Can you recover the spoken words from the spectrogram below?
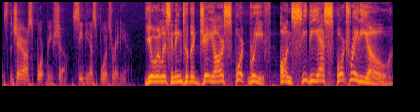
It's the JR Sport Brief Show, CBS Sports Radio. You're listening to the JR Sport Brief on CBS Sports Radio.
